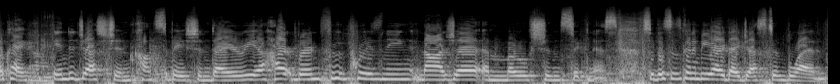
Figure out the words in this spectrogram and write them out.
Okay, indigestion, constipation, diarrhea, heartburn, food poisoning, nausea, and motion sickness. So this is going to be our digestive blend.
